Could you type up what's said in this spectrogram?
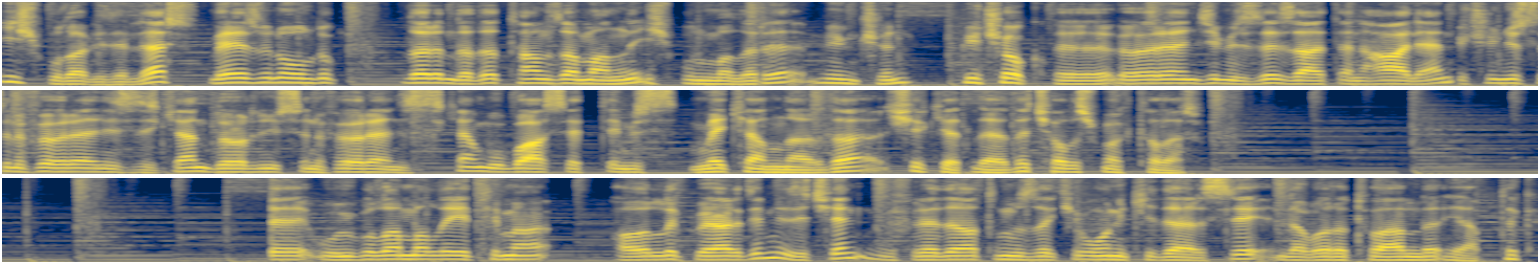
iş bulabilirler. Mezun olduklarında da tam zamanlı iş bulmaları mümkün. Birçok e, öğrencimiz de zaten halen 3. sınıf öğrencisiyken, 4. sınıf öğrencisiyken bu bahsettiğimiz mekanlarda, şirketlerde çalışmaktalar. E, uygulamalı eğitime ağırlık verdiğimiz için müfredatımızdaki 12 dersi laboratuvarlı yaptık.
